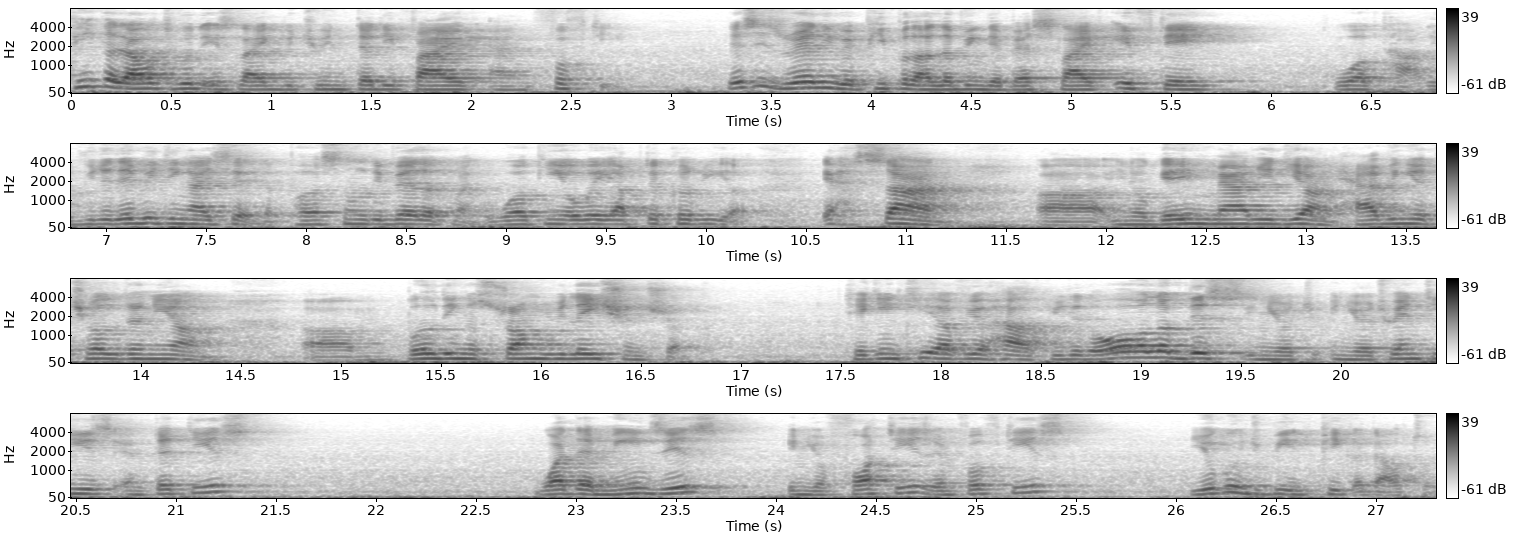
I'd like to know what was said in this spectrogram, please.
peak adulthood is like between 35 and 50 this is really where people are living their best life if they worked hard. If you did everything I said, the personal development, working your way up the career, ihsan, uh, you know, getting married young, having your children young, um, building a strong relationship, taking care of your health. You did all of this in your in your 20s and 30s. What that means is, in your 40s and 50s, you're going to be in peak adulthood.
